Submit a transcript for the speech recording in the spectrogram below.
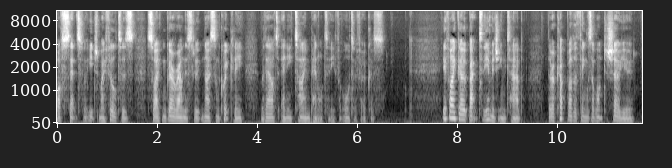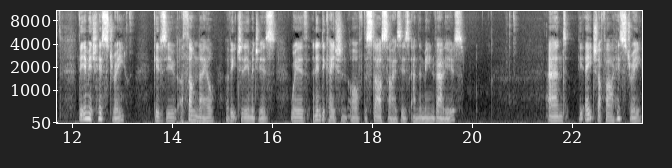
offsets for each of my filters so I can go around this loop nice and quickly without any time penalty for autofocus. If I go back to the imaging tab, there are a couple other things I want to show you. The image history gives you a thumbnail of each of the images with an indication of the star sizes and the mean values. And the HFR history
